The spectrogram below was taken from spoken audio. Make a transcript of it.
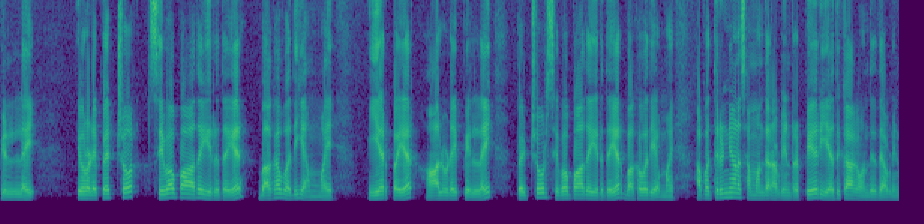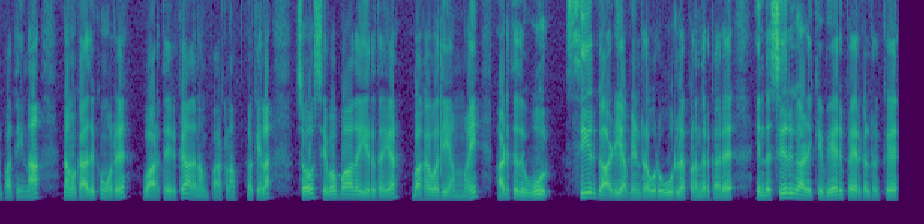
பிள்ளை. இவருடைய பெற்றோர் சிவபாத இருதயர் பகவதி அம்மை. இயற்பெயர் ஆளுடை பிள்ளை. பெற்றோர் சிவபாத இருதயர் பகவதி அம்மை. அப்போ திருஞான சம்பந்தர் அப்படின்ற பேர் எதுக்காக வந்தது அப்படின்னு பார்த்தீங்கன்னா நமக்கு அதுக்கும் ஒரு வார்த்தை இருக்குது அதை நம்ம பார்க்கலாம். ஓகேங்களா ஸோ சிவபாத இருதயர் பகவதி அம்மை. அடுத்தது ஊர் சீர்காழி அப்படின்ற ஒரு ஊரில் பிறந்திருக்காரு. இந்த சீர்காழிக்கு வேறு பெயர்கள் இருக்குது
